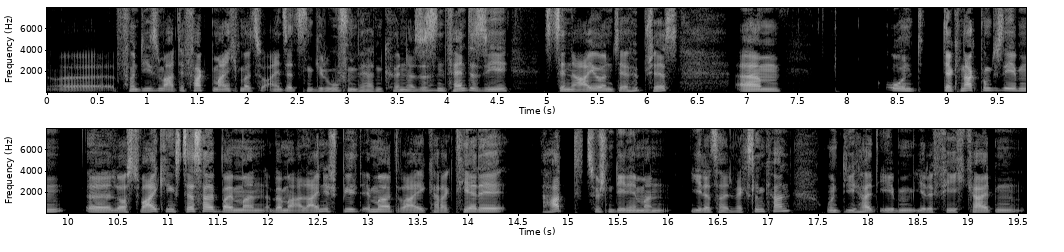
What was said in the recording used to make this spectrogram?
äh, von diesem Artefakt manchmal zu Einsätzen gerufen werden können. Also es ist ein Fantasy-Szenario und sehr hübsches. Ähm, und der Knackpunkt ist eben, äh, Lost Vikings deshalb, weil man, wenn man alleine spielt, immer drei Charaktere hat, zwischen denen man jederzeit wechseln kann und die halt eben ihre Fähigkeiten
